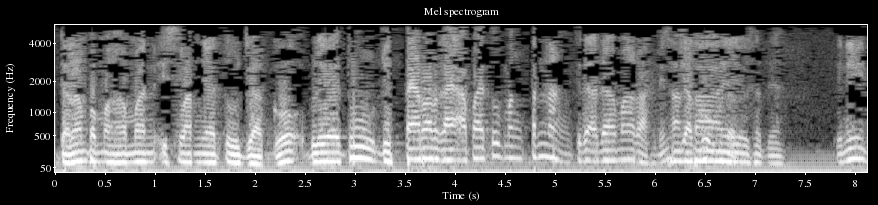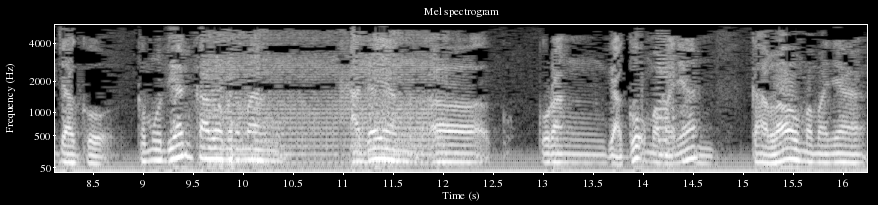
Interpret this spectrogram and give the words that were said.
dalam pemahaman Islamnya itu jago, beliau itu diteror kayak apa itu memang tenang, tidak ada marah. Ini jago. Santai betul. ya Ustadz ya. Ini jago. Kemudian kalau memang ada yang eh, kurang jago umpamanya, Hmm. kalau umpamanya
